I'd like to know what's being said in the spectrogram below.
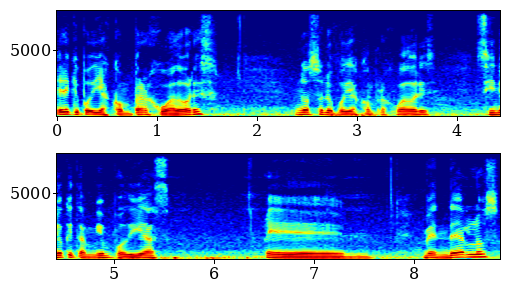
era que podías comprar jugadores, no solo podías comprar jugadores, sino que también podías eh, venderlos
